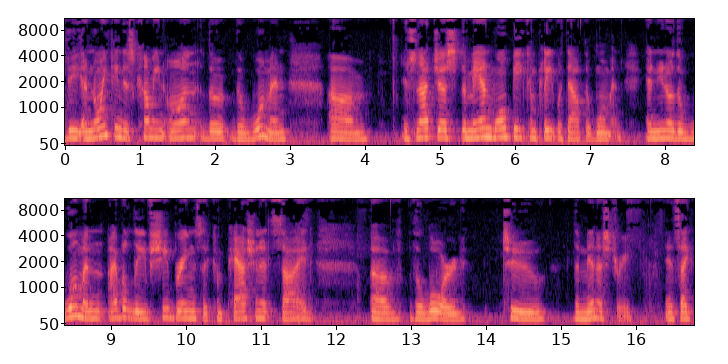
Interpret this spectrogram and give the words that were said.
the anointing is coming on the, the woman. Um, it's not just, the man won't be complete without the woman. And you know, the woman, I believe she brings a compassionate side of the Lord to the ministry. It's like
